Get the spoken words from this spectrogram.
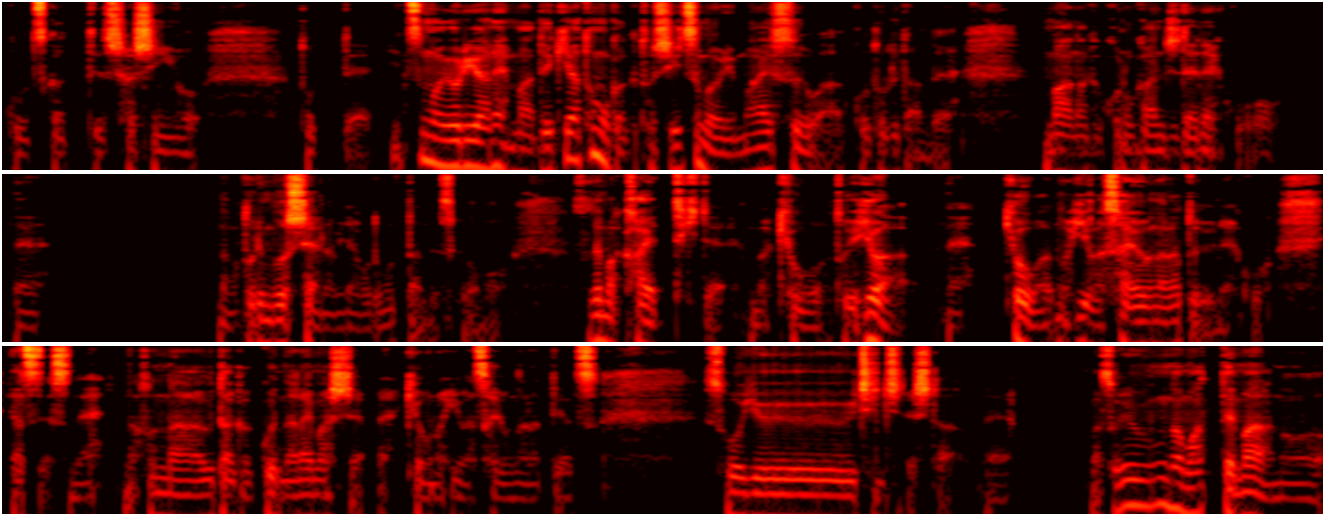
こう使って写真を撮って、いつもよりはね、まあ出来はともかく年いつもより枚数はこう撮れたんで、まあなんかこの感じでね、こう、ね、なんか取り戻したいなみたいなこと思ったんですけども、それでまあ帰ってきて、まあ今日という日は、今日はの日はさようならというね、こう、やつですね。まあ、そんな歌学校で習いましたよね。今日の日はさようならってやつ。そういう一日でした。ね。まあ、そういうのもあって、まあ、あの、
